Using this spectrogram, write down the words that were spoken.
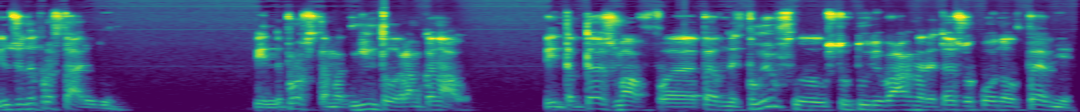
він вже не проста людина. Він не просто там адмін телеграм-каналу. Він там теж мав е, певний вплив е, у структурі Вагнера, теж виконував певні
